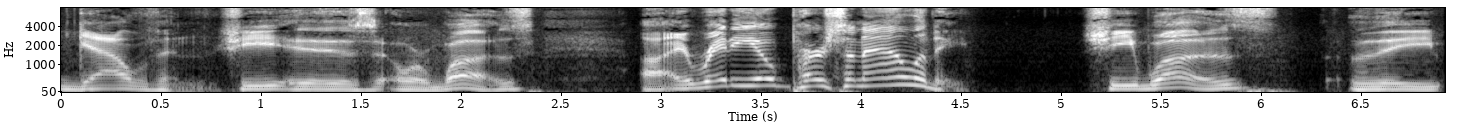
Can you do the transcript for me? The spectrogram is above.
Galvan, she is or was uh, a radio personality. She was the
